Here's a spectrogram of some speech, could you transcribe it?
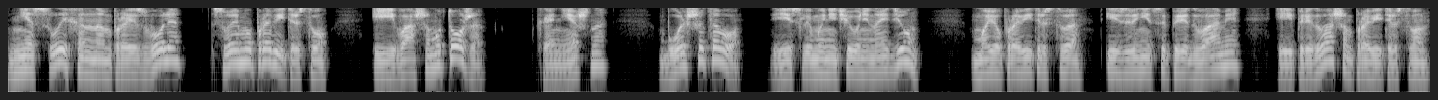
неслыханном произволе своему правительству и вашему тоже. Конечно. Больше того, если мы ничего не найдем, мое правительство извинится перед вами и перед вашим правительством,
